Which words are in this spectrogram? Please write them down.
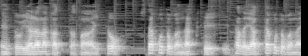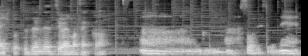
えっ、と、やらなかった場合と、したことがなくて、ただやったことがない人って全然違いませんか？あーあ、そうですよね。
